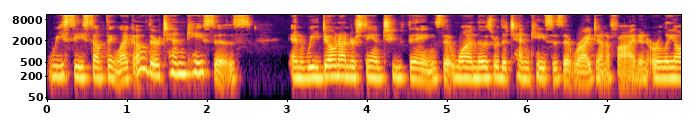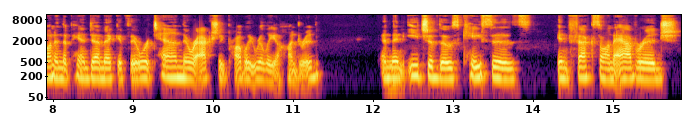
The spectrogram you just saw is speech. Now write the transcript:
We see something like, oh, there are 10 cases and we don't understand two things that one those were the 10 cases that were identified. And early on in the pandemic if there were 10 there were actually probably really 100 and then each of those cases infects on average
